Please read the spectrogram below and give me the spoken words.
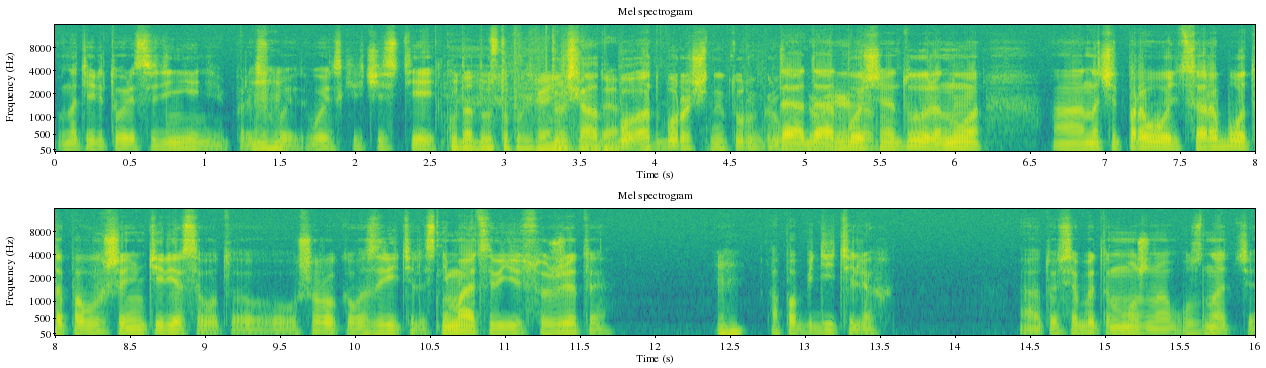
на территории соединений происходят, угу. воинских частей. Куда доступ ограничен, То есть отбо- да. отборочный тур, грубо да, говоря. Да, да? туры, но Значит, проводится работа по повышению интереса вот у широкого зрителя. Снимаются видеосюжеты угу. о победителях. А, то есть об этом можно узнать э,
